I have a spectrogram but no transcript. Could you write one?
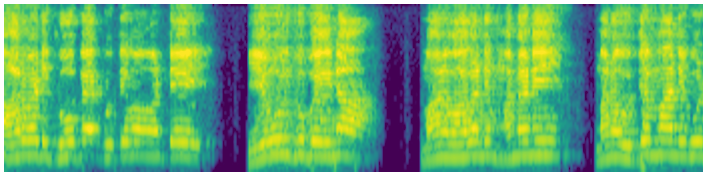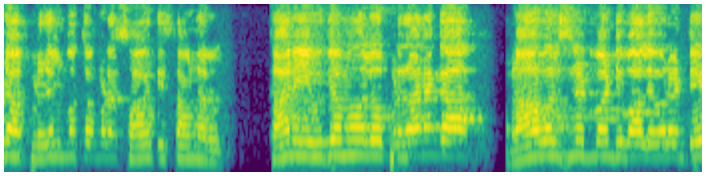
మార్వాడి గోబ్యాక్ ఉద్యమం అంటే ఏ ఊరికి పోయినా మన వాళ్ళని మనని మన ఉద్యమాన్ని కూడా ప్రజలు మొత్తం కూడా స్వాగతిస్తా ఉన్నారు. కానీ ఈ ఉద్యమంలో ప్రధానంగా రావాల్సినటువంటి వాళ్ళు ఎవరంటే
